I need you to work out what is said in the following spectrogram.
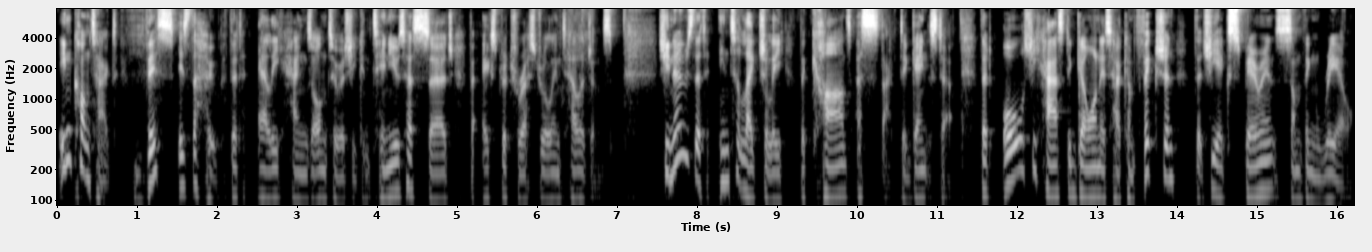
In Contact, this is the hope that Ellie hangs on to as she continues her search for extraterrestrial intelligence. She knows that intellectually the cards are stacked against her, that all she has to go on is her conviction that she experienced something real.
